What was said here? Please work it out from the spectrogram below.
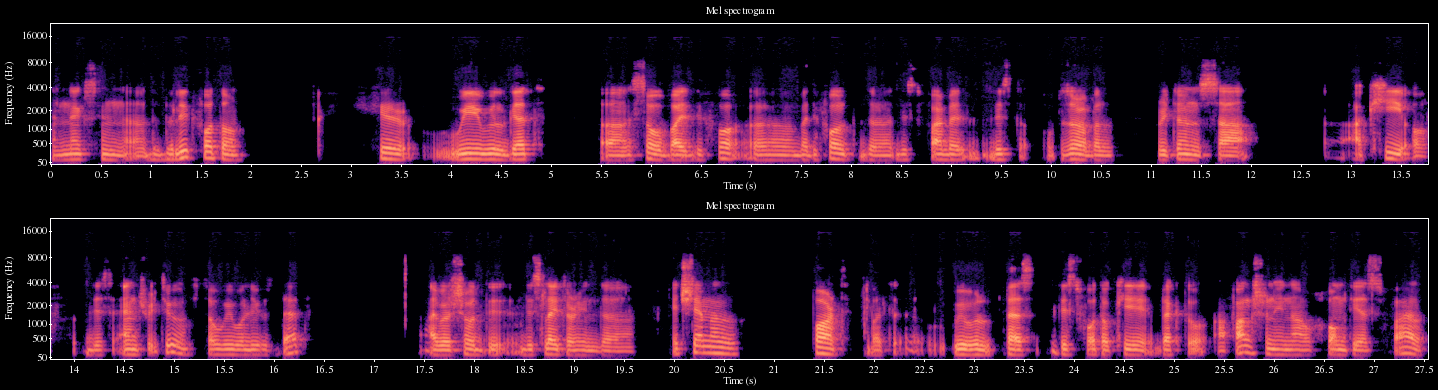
And next in uh, the delete photo. Here we will get uh, so by default uh, by default the this firebase list observable returns a key of this entry too. So we will use that. I will show the, this later in the HTML part but we will pass this photo key back to a function in our home.ts file.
